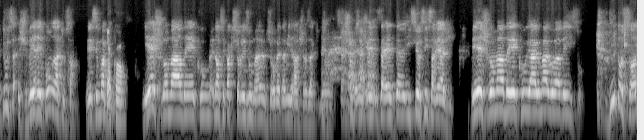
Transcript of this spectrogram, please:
tout ça, je vais répondre à tout ça. Laissez-moi. D'accord. Yesh Lomar Non, c'est pas que sur les Zooms, hein, même sur Beth Midrash. Hein, euh, ici aussi, ça réagit. Dites au sot,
